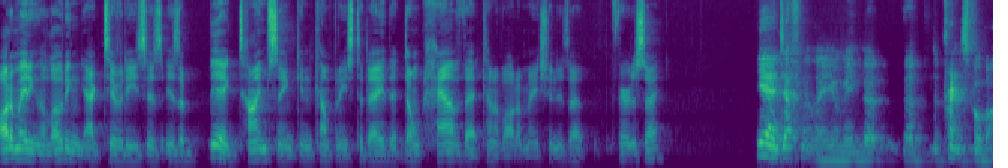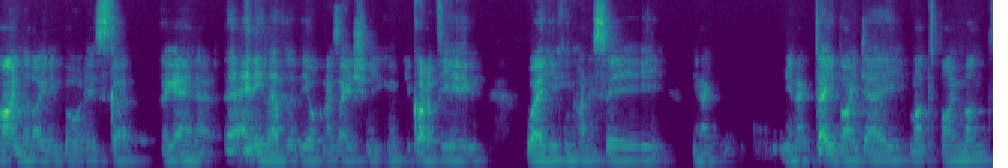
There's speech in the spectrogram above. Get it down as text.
automating the loading activities is is a big time sink in companies today that don't have that kind of automation. Is that fair to say? Yeah, definitely. I mean, the, the, the principle behind the loading board is that again, at, at, any level of the organization, you can you've got a view where you can kind of see, you know, you know, day by day, month by month,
